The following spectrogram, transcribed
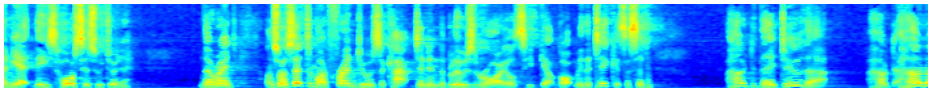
And yet these horses were doing it, no reins. And so I said to my friend who was a captain in the Blues and Royals, got, got me the tickets. I said, How did they do that? How, how,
